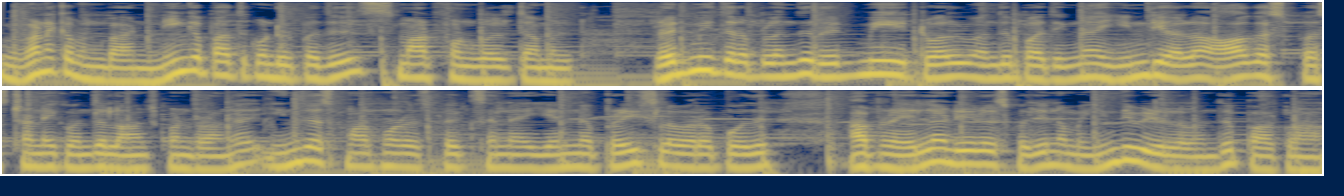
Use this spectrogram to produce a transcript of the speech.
வணக்கம் நண்பா நீங்கள் பார்த்து கொண்டிருப்பது smart phone world Tamil Redmi தரப்புலேருந்து ரெட்மி டுவெல் வந்து பார்த்திங்கன்னா இந்தியாவில் ஆகஸ்ட் ஃபஸ்ட் அன்னைக்கு வந்து லான்ச் பண்ணுறாங்க இந்த ஸ்மார்ட் ஃபோனோட ஸ்பெக்ஸ் என்ன என்ன ப்ரைஸில் வரப்போகுது அப்புறம் எல்லா டீட்டெயில்ஸ் பற்றி நம்ம இந்த வீடியோவில் வந்து பார்க்கலாம்.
